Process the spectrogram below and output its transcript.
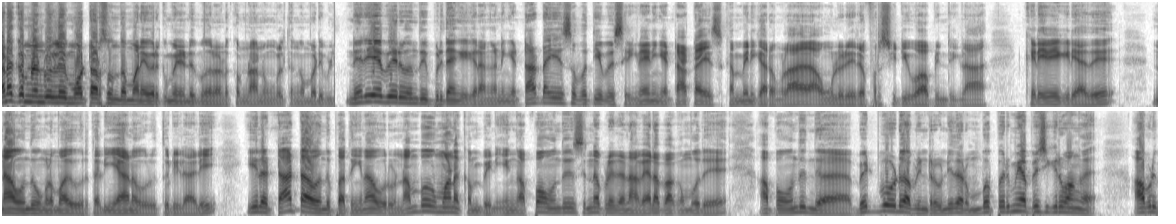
வணக்கம் நண்பர்களே மோட்டார் சொந்தம் அனைவருக்கும் என்னுடைய முதல் வணக்கம். நான் உங்கள் தங்கம்பாடி நிறைய பேர் வந்து இப்படி தான் கேட்குறாங்க நீங்கள் டாடா ஏஸை பற்றியே பேசுகிறீங்களா நீங்கள் டாடா ஏஸ் கம்பெனிக்காரவங்களா? அவங்களுடைய ரெப்ரஸன்டேட்டிவா அப்படின்றீங்களா? கிடையவே கிடையாது. நான் வந்து உங்களை மாதிரி ஒரு தனியான ஒரு தொழிலாளி. இதில் டாட்டா வந்து பார்த்திங்கன்னா ஒரு நம்பகமான கம்பெனி எங்கள் அப்பா வந்து சின்ன பிள்ளையில நான் வேலை பார்க்கும்போது அப்போ வந்து இந்த பெட் போர்டு அப்படின்ற வண்டி தான் ரொம்ப பெருமையாக பேசிக்கிடுவாங்க அப்படி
